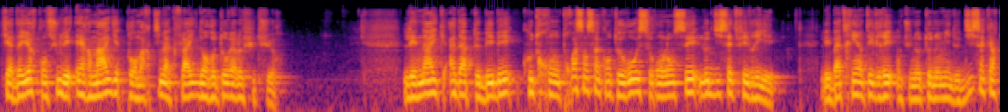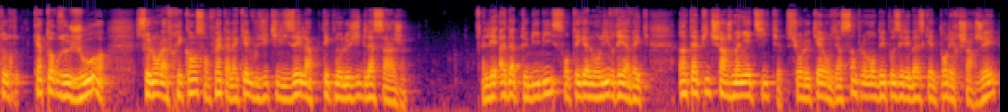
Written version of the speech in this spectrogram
qui a d'ailleurs conçu les Air Mag pour Marty McFly dans Retour vers le futur. Les Nike Adapt BB coûteront 350 euros et seront lancés le 17 février. Les batteries intégrées ont une autonomie de 10 à 14 jours selon la fréquence en fait à laquelle vous utilisez la technologie de lassage. Les Adapt BB sont également livrés avec un tapis de charge magnétique sur lequel on vient simplement déposer les baskets pour les recharger.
